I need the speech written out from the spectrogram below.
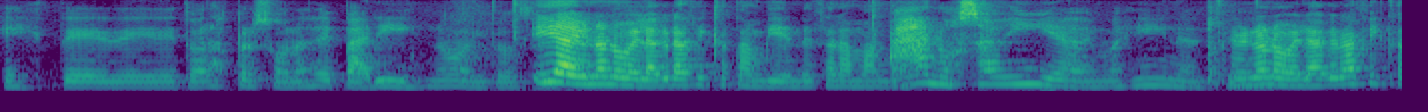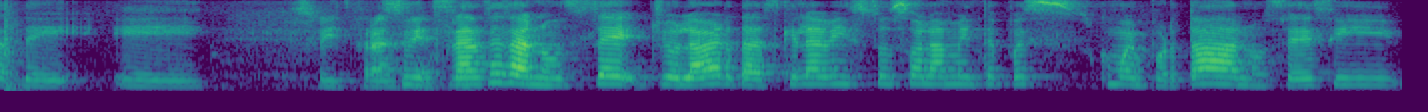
este, de, todas las personas de París, ¿no? Entonces... Y hay una novela gráfica también de Salamandra. Ah, no sabía, imagínate. Hay una novela gráfica de... Eh, Sweet Francesa. Sweet Francesa, no sé, yo la verdad es que la he visto solamente pues como en portada, no sé si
